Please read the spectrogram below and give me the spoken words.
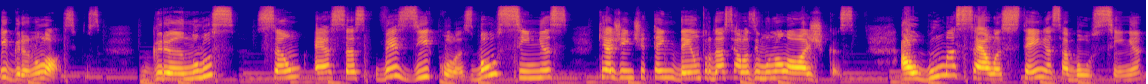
e granulócitos. Grânulos são essas vesículas, bolsinhas que a gente tem dentro das células imunológicas. Algumas células têm essa bolsinha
